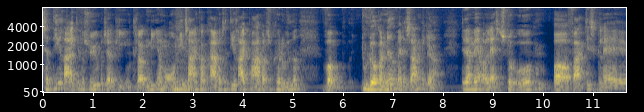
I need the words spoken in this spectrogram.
tager direkte fra psykoterapien klokken 9 om morgenen, lige tager en kop kaffe, tager direkte på arbejde, så kører du videre, hvor du lukker ned med det samme igen. Ja. Det der med at lade sig stå åben, og faktisk lade,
